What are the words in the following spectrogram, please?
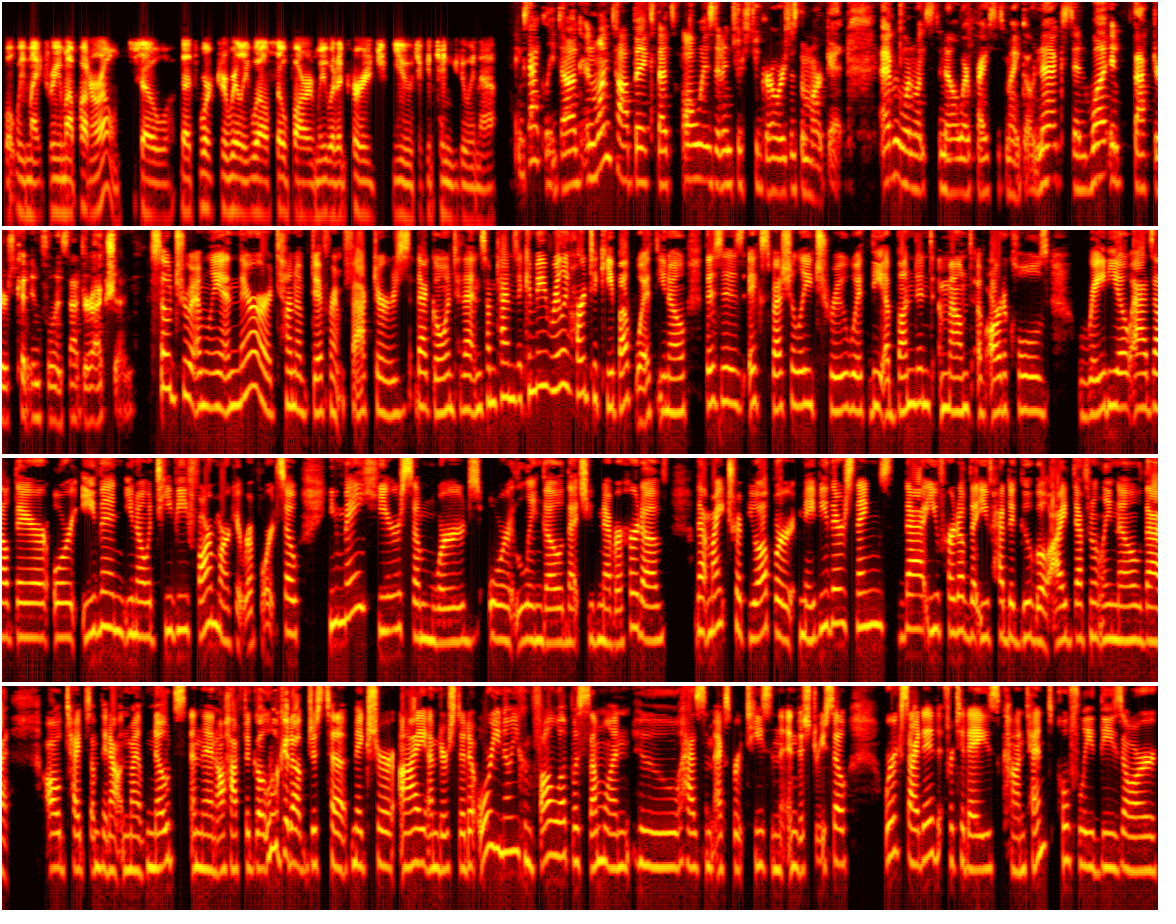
what we might dream up on our own. So that's worked really well so far, and we would encourage you to continue doing that. Exactly, Doug. And one topic that's always of interest to growers is the market. Everyone wants to know where prices might go next and what factors could influence that direction. So true, Emily. And there are a ton of different factors that go into that. And sometimes it can be really hard to keep up with. You know, this is especially true with the abundant amount of articles, radio ads out there or even, you know, a TV farm market report. So you may hear some words or lingo that you've never heard of that might trip you up, or maybe there's things that you've heard of that you've had to Google. I definitely know that I'll type something out in my notes and then I'll have to go look it up just to make sure I understood it. Or, you know, you can follow up with someone who has some expertise in the industry. So we're excited for today's content. Hopefully, these are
